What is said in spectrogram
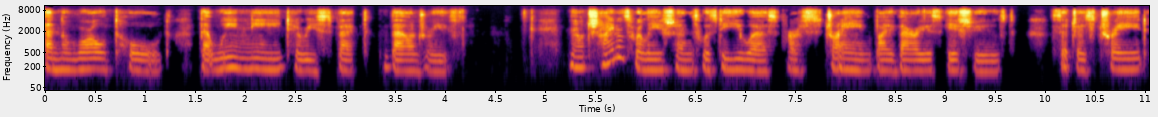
and the world told that we need to respect boundaries. Now, China's relations with the U.S. are strained by various issues such as trade,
